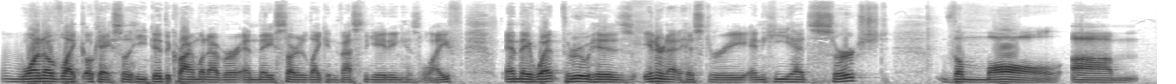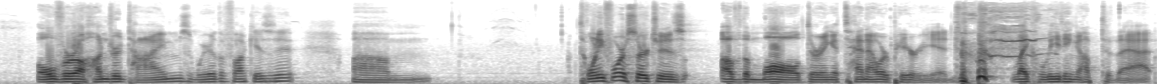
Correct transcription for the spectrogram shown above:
one of like okay, so he did the crime, whatever, and they started like investigating his life, and they went through his internet history, and he had searched the mall um, over a hundred times. Where the fuck is it? Um, 24 searches of the mall during a 10 hour period like leading up to that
